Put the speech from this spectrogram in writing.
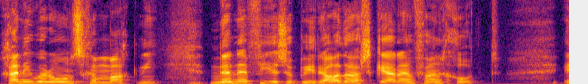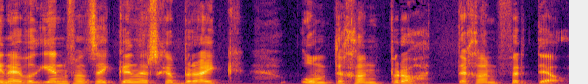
Gaan nie oor ons gemak nie. Ninive is op die radarskerm van God en hy wil een van sy kinders gebruik om te gaan praat, te gaan vertel.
